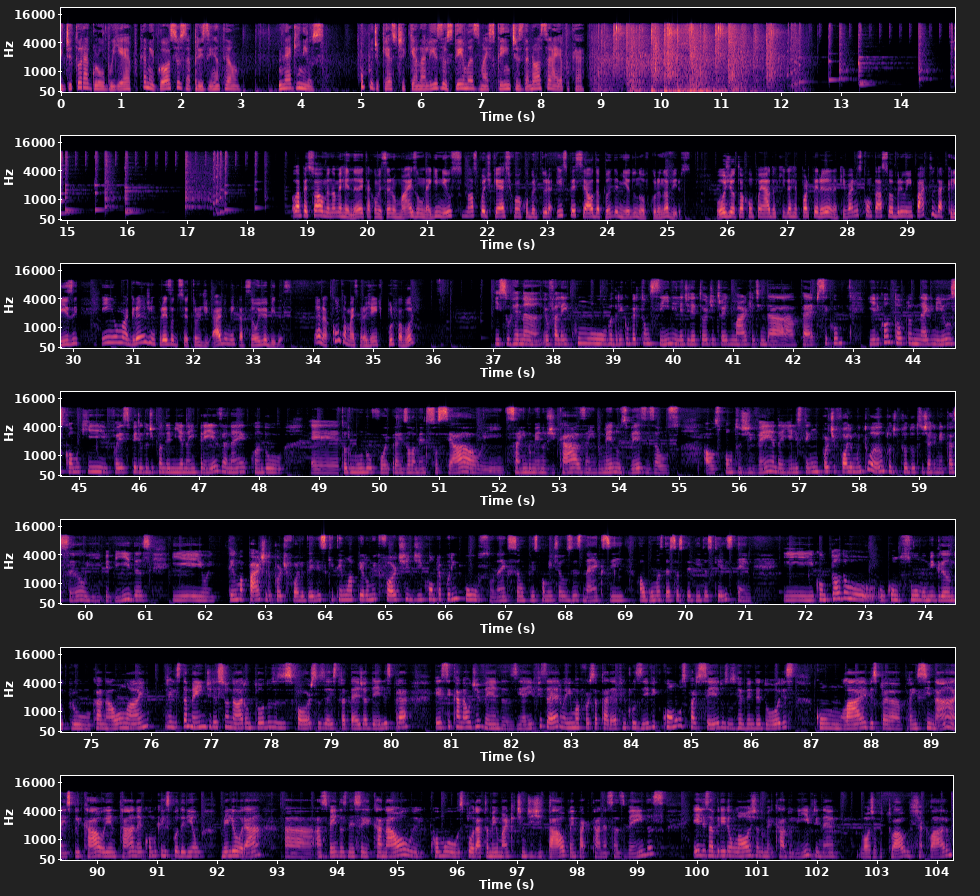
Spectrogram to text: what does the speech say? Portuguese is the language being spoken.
Editora Globo e Época Negócios apresentam Neg News, o podcast que analisa os temas mais quentes da nossa época. Olá pessoal, meu nome é Renan e está começando mais um Neg News, nosso podcast com a cobertura especial da pandemia do novo coronavírus. Hoje eu estou acompanhado aqui da repórter Ana, que vai nos contar sobre o impacto da crise em uma grande empresa do setor de alimentação e bebidas. Ana, conta mais pra gente, por favor. Isso, Renan. Eu falei com o Rodrigo Bertoncini, ele é diretor de Trade Marketing da PepsiCo, e ele contou para o Neg News como que foi esse período de pandemia na empresa, né? Quando é, todo mundo foi para isolamento social e saindo menos de casa, indo menos vezes aos aos pontos de venda e eles têm um portfólio muito amplo de produtos de alimentação e bebidas e tem uma parte do portfólio deles que tem um apelo muito forte de compra por impulso, né, que são principalmente os snacks e algumas dessas bebidas que eles têm. E com todo o consumo migrando para o canal online, eles também direcionaram todos os esforços e a estratégia deles para esse canal de vendas. E aí fizeram aí uma força-tarefa, inclusive com os parceiros, os revendedores, com lives para ensinar, explicar, orientar né, como que eles poderiam melhorar as vendas nesse canal, como explorar também o marketing digital para impactar nessas vendas. Eles abriram loja no Mercado Livre, né? Loja virtual, deixa claro.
